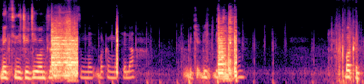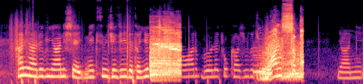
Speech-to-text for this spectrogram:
Max'in içeceği ön plana. Bakın mesela bir, bir, bir saniye. Bakın her yerde bir yani şey Max'in içeceği detayı var böyle çok karşımıza çıkıyor. Yani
